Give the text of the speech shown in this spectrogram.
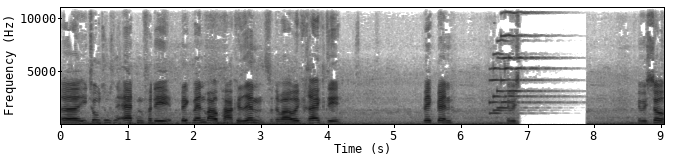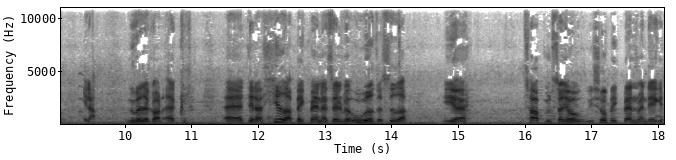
øh, i 2018, fordi Big Ben var jo pakket ind, så det var jo ikke rigtig Big Ben. Det vi, det vi så, eller nu ved jeg godt, at, at det der hedder Big Ben er selve uret, der sidder i øh, toppen, så jo, vi så Big Ben, men det er ikke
